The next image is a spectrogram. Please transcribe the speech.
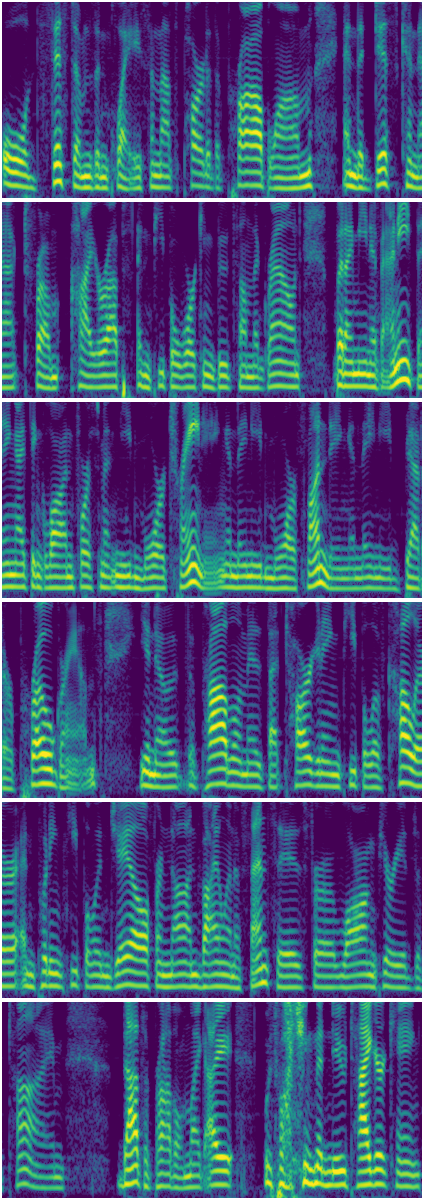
old systems in place. And that's part of the problem and the disconnect from higher ups and people working boots on the ground. But I mean, if anything, I think law enforcement need more training and they need more funding and they need better programs. You know, the problem is that targeting people of color and putting people in jail for nonviolent offenses for long periods of time, that's a problem. Like I was watching the new Tiger King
